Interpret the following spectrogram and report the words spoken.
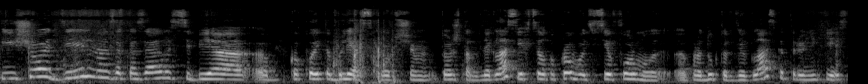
И еще отдельно заказала себе э, какой-то блеск, в общем, тоже там для глаз. Я хотела попробовать все формулы э, продуктов для глаз, которые у них есть.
